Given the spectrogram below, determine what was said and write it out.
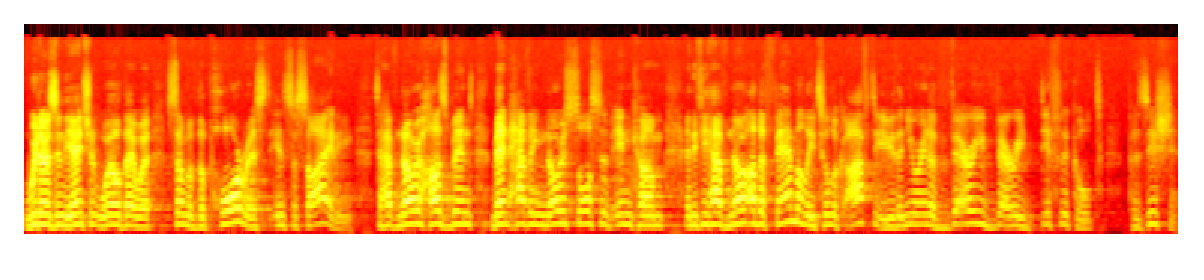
Widows in the ancient world, they were some of the poorest in society. To have no husband meant having no source of income, and if you have no other family to look after you, then you're in a very, very difficult position.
